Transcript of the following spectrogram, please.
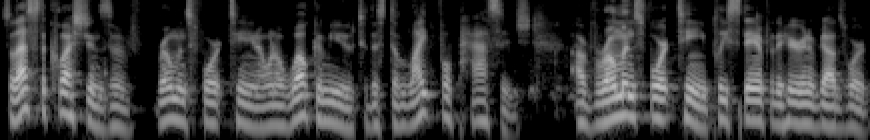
So that's the questions of Romans 14. I want to welcome you to this delightful passage of Romans 14. Please stand for the hearing of God's word.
